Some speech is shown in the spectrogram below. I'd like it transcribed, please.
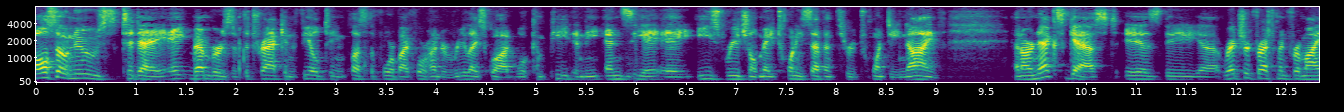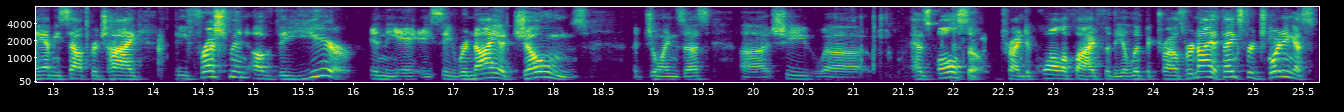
also, news today: eight members of the track and field team, plus the four x four hundred relay squad, will compete in the NCAA East Regional May 27th through 29th. And our next guest is the uh, redshirt freshman from Miami Southridge High, the freshman of the year in the AAC. Rayniah Jones uh, joins us. Uh, she uh, has also trying to qualify for the Olympic trials. Rayniah, thanks for joining us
